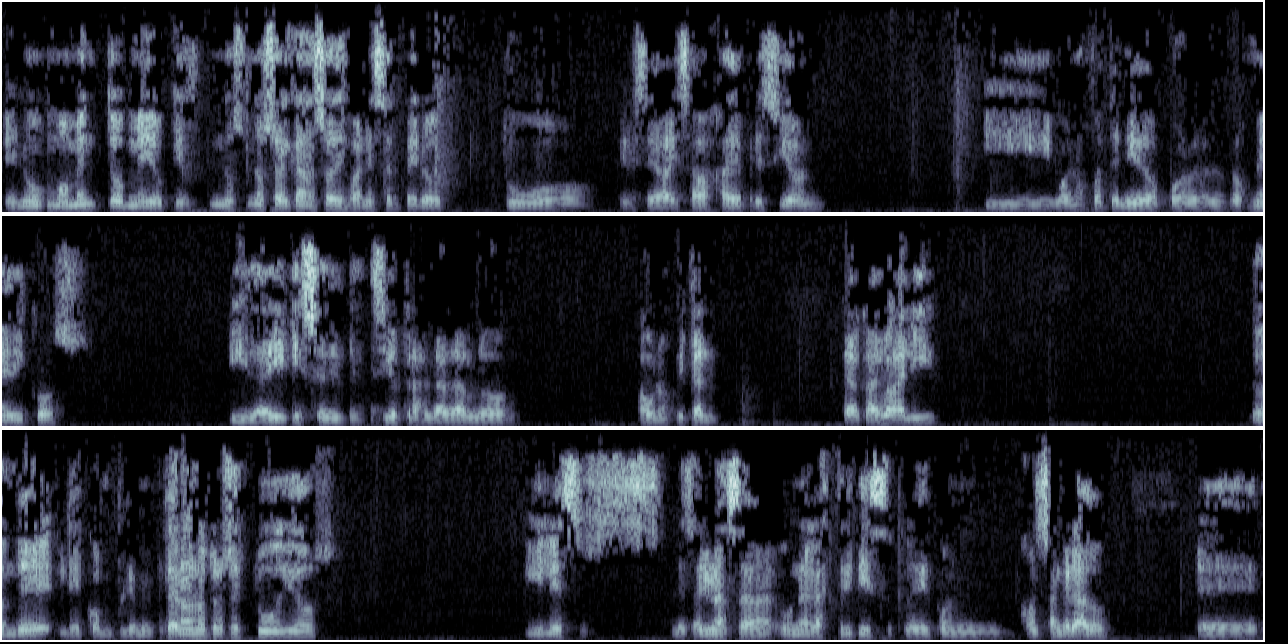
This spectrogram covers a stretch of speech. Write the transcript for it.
en un momento medio que no, se alcanzó a desvanecer, pero tuvo esa, esa baja de presión y bueno, fue atendido por los médicos y de ahí se decidió trasladarlo a un hospital de Calvali donde le complementaron otros estudios y les salió una, gastritis eh, con, sangrado. Eh,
